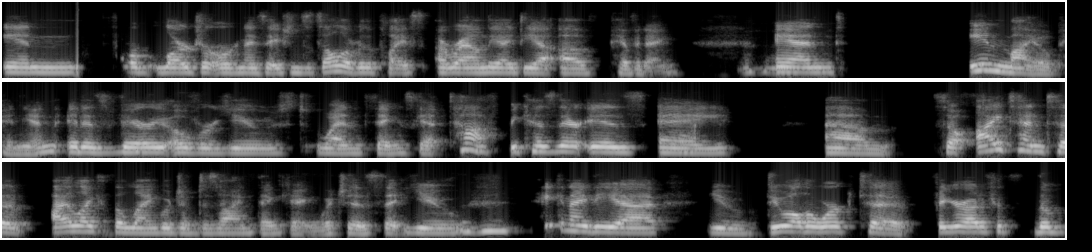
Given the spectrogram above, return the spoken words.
in for larger organizations, it's all over the place around the idea of pivoting. Mm-hmm. And in my opinion, it is very overused when things get tough because there is a um, so I tend to I like the language of design thinking, which is that you mm-hmm. take an idea, you do all the work to figure out if it's the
